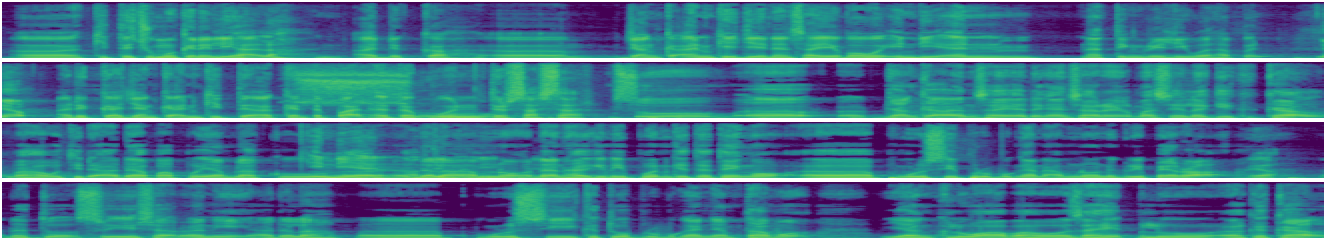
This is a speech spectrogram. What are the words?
Uh, kita cuma kena lihatlah adakah uh, jangkaan KJ dan saya bahawa in the end nothing really will happen. Yup. Adakah jangkaan kita akan tepat so, ataupun tersasar? So uh, uh, jangkaan saya dengan Syaril masih lagi kekal bahawa tidak ada apa-apa yang berlaku In the end, uh, dalam ultimately. AMNO dan hari ini pun kita tengok uh, pengurusi perhubungan AMNO Negeri Perak Ya. Datuk Sri Syahrani adalah uh, pengurusi ketua perhubungan yang pertama yang keluar bahawa Zahid perlu uh, kekal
